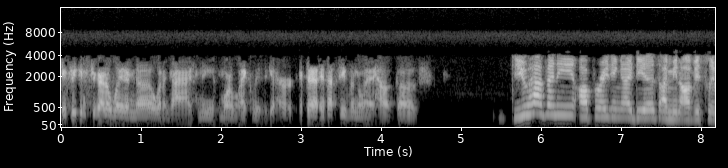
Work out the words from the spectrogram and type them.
If we can figure out a way to know when a guy's knee is more likely to get hurt, if, that, if that's even the way how it goes. Do you have any operating ideas? I mean, obviously,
